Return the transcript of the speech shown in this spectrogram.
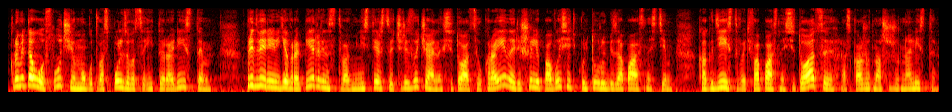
Кроме того, случаем могут воспользоваться и террористы. В преддверии Европервенства в Министерстве чрезвычайных ситуаций Украины решили повысить культуру безопасности. Как действовать в опасной ситуации, расскажут наши журналисты.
